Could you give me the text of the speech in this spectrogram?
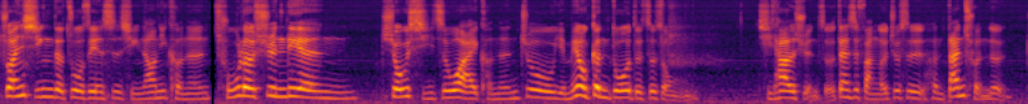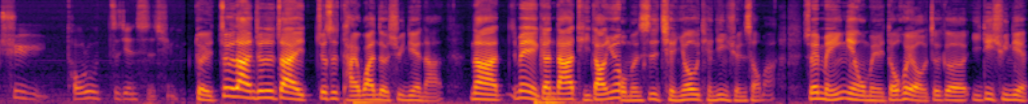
专心的做这件事情，然后你可能除了训练休息之外，可能就也没有更多的这种其他的选择，但是反而就是很单纯的去投入这件事情。对，这个当然就是在就是台湾的训练啊。那这边也跟大家提到，因为我们是潜优田径选手嘛，所以每一年我们也都会有这个异地训练。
